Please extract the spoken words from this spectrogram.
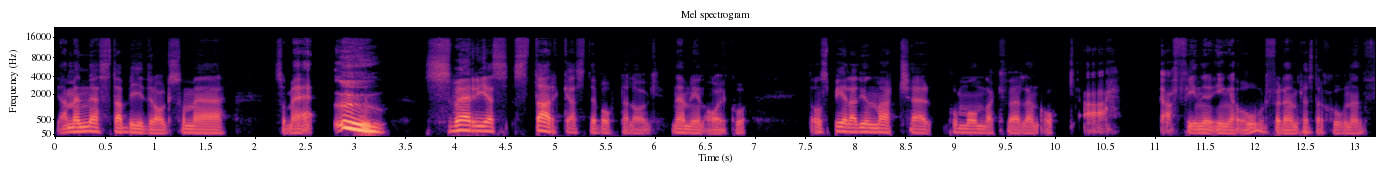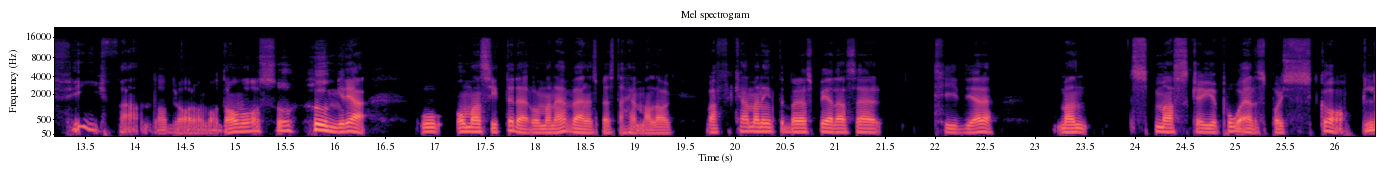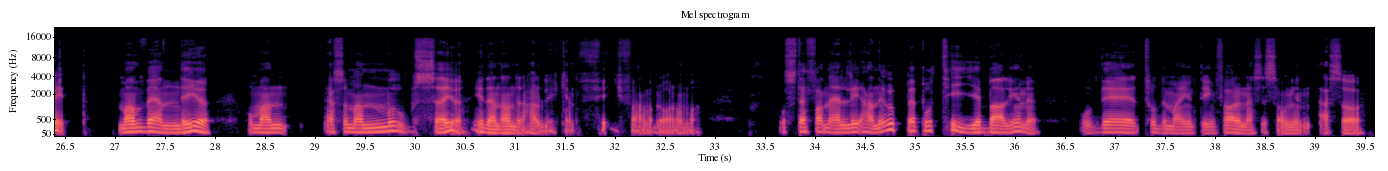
ja, men nästa bidrag som är, som är uh, Sveriges starkaste bortalag, nämligen AIK. De spelade ju en match här på måndagskvällen och ah, jag finner inga ord för den prestationen. Fy fan vad bra de var. De var så hungriga. Och om man sitter där och man är världens bästa hemmalag, varför kan man inte börja spela så här tidigare? Man smaskar ju på Elfsborg skapligt. Man vänder ju och man, alltså man mosar ju i den andra halvleken. Fy fan vad bra de var. Och Stefanelli, han är uppe på 10 baljer nu. Och det trodde man ju inte inför den här säsongen. Alltså,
